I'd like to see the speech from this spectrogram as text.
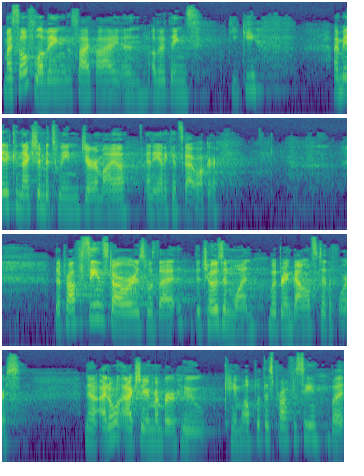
Myself loving sci fi and other things geeky, I made a connection between Jeremiah and Anakin Skywalker. The prophecy in Star Wars was that the chosen one would bring balance to the Force. Now, I don't actually remember who came up with this prophecy, but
